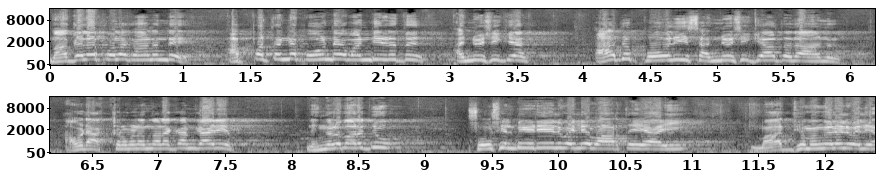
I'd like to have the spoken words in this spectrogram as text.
മകളെ പോലെ കാണണ്ടേ? അപ്പം തന്നെ പോകണ്ടേ വണ്ടിയെടുത്ത് അന്വേഷിക്കാൻ? അത് പോലീസ് അന്വേഷിക്കാത്തതാണ്. അവിടെ ആക്രമണം നടക്കാൻ കാര്യം. നിങ്ങൾ പറഞ്ഞു സോഷ്യൽ മീഡിയയിൽ വലിയ വാർത്തയായി മാധ്യമങ്ങളിൽ വലിയ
